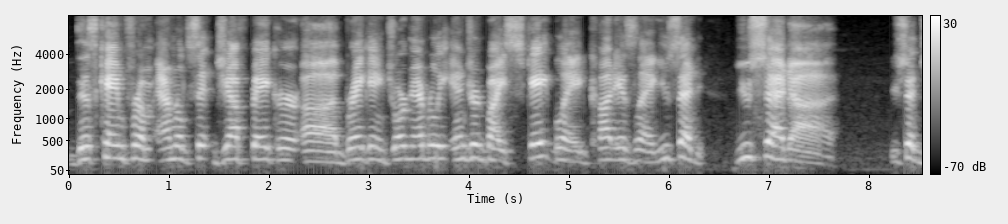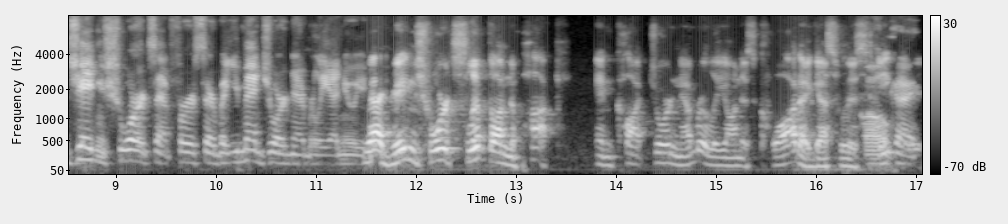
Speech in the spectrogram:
this came from Emerald City. Jeff Baker, uh, breaking Jordan Eberle injured by skate blade, cut his leg. You said. You said. uh You said Jaden Schwartz at first there, but you meant Jordan Eberle. I knew you. Yeah, Jaden Schwartz slipped on the puck and caught Jordan Eberle on his quad, I guess, with his skate. Oh, okay. blade.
